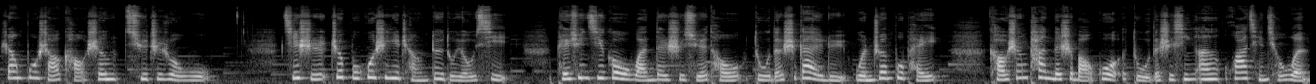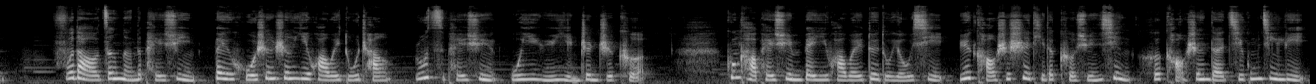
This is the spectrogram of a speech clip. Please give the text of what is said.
让不少考生趋之若鹜。其实这不过是一场对赌游戏，培训机构玩的是噱头，赌的是概率，稳赚不赔；考生盼的是保过，赌的是心安，花钱求稳。辅导增能的培训被活生生异化为赌场，如此培训无异于饮鸩止渴。公考培训被异化为对赌游戏，与考试试题的可循性和考生的急功近利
